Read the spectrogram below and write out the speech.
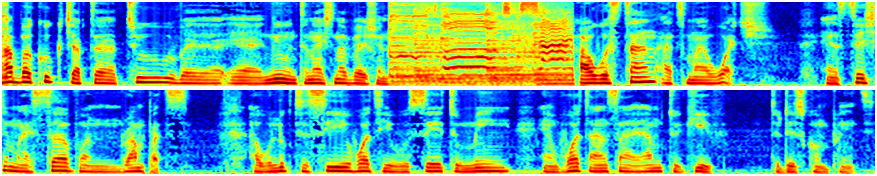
Habakkuk chapter 2, uh, New International Version. I will stand at my watch and station myself on ramparts I will look to see what he will say to me and what answer I am to give to this complaint.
